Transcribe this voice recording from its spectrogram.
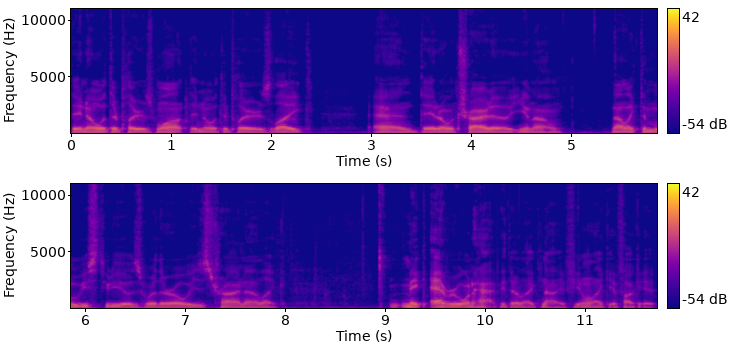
They know what their players want. They know what their players like, and they don't try to you know, not like the movie studios where they're always trying to like make everyone happy. They're like, nah, if you don't like it, fuck it.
